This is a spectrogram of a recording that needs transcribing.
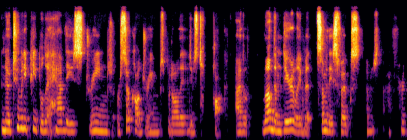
know too many people that have these dreams or so-called dreams, but all they do is talk. I love them dearly, but some of these folks, i have heard,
